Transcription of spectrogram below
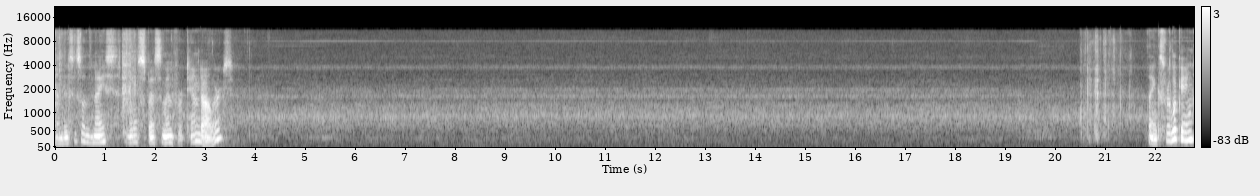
And this is a nice little specimen for $10. Thanks for looking.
